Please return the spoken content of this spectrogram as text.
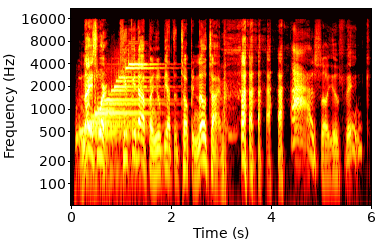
Nice work. Keep it up and you'll be at the top in no time. so you think?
